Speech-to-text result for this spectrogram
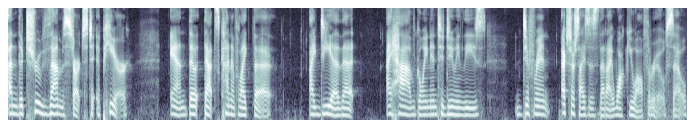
and the true them starts to appear and the, that's kind of like the idea that I have going into doing these different exercises that I walk you all through. So,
